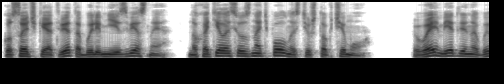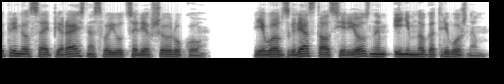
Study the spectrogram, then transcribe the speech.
Кусочки ответа были мне известны, но хотелось узнать полностью, что к чему. Вэй медленно выпрямился, опираясь на свою уцелевшую руку. Его взгляд стал серьезным и немного тревожным.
